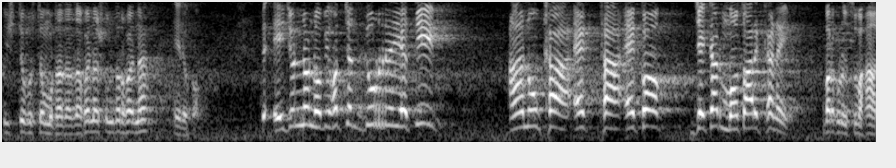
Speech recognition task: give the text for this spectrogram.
হৃষ্টপুষ্ট মোটা দাদা হয় না, সুন্দর হয় না? এরকম। তো এই জন্য নবী হচ্ছেন দুর্রে আনুখা, একথা, একক, যেটার মত আরেকটা নেই। বরকর সুবাহ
